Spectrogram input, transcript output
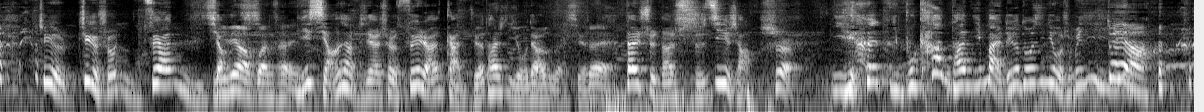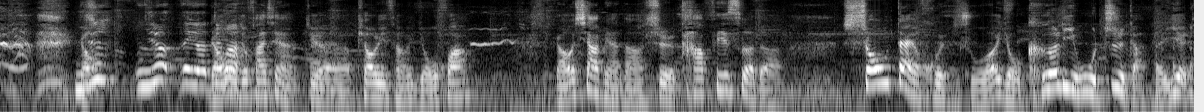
这个这个时候，你虽然你想一定要观测你想想这件事儿，虽然感觉它是有点恶心，对。但是呢，实际上是你 你不看它，你买这个东西，你有什么意义？对呀、你 然后就你就那个然后我就？发现这个飘了一层油花，然后下面呢是咖啡色的稍带混浊、有颗粒物质感的液体，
